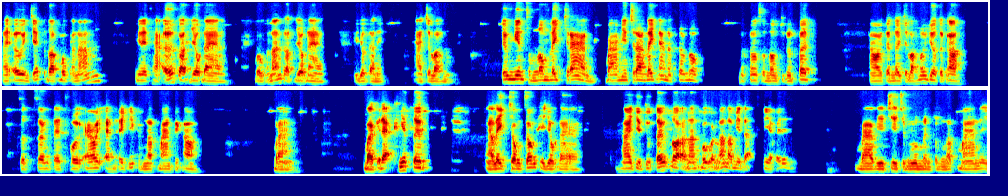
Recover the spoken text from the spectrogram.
ហើយអឺអញ្ចេះទៅដល់បុកអនន្តមានន័យថាអឺគាត់យកដែរបុកអនន្តគាត់យកដែរគេយកតែនេះអាចន្លោះនោះ គឺមានសំណុំលេខច្រើនបាទមានច្រើនលេខណាស់នៅក្នុងនោះនៅក្នុងសំណុំចំនួនពិតហើយតែនៅចន្លោះនោះយកទាំងអស់សិតសឹងតែធ្វើឲ្យ NX នេះកំណត់បានទាំងអស់បាទបើគេដាក់គ្នាទៅអាលេខចុងចុងគេយកដែរហើយជាទូទៅដកអនន្តបុកអនន្តអត់មានដាក់គ្នាអីទេបាទវាជាចំនួនមិនកំណត់បានទេ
